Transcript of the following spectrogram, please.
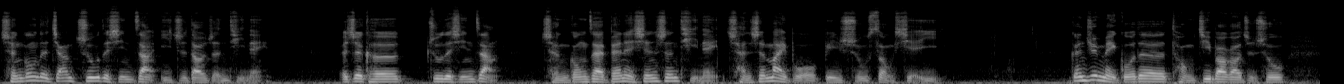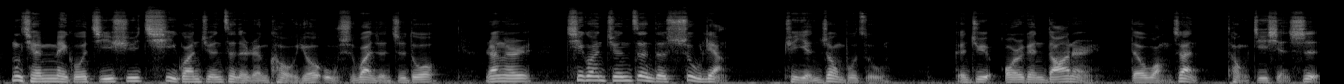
成功的将猪的心脏移植到人体内，而这颗猪的心脏成功在 Bennett 先生体内产生脉搏并输送血液。根据美国的统计报告指出。目前，美国急需器官捐赠的人口有五十万人之多，然而器官捐赠的数量却严重不足。根据 Organ Donor 的网站统计显示，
